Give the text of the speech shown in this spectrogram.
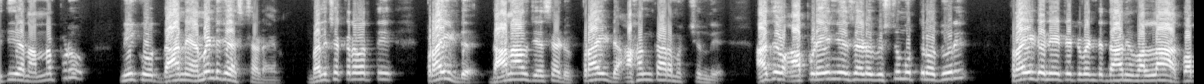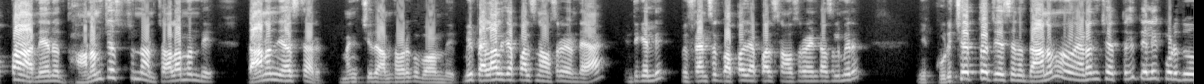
ఇది అని అన్నప్పుడు నీకు దాన్ని అమెండ్ చేస్తాడు ఆయన. బలిచక్రవర్తి ప్రైడ్ దానాలు చేశాడు. ప్రైడ్ అహంకారం వచ్చింది. అది అప్పుడు ఏం చేశాడు? విష్ణుమూర్తిలో దూరి ప్రైడ్ అనేటటువంటి దాని వల్ల గొప్ప నేను దానం చేస్తున్నాను. చాలా మంది దానం చేస్తారు. మంచిది అంతవరకు బాగుంది. మీ పిల్లలు చెప్పాల్సిన అవసరం ఏంటా? ఇంటికెళ్ళి మీ ఫ్రెండ్స్కి గొప్ప చెప్పాల్సిన అవసరం ఏంటి అసలు మీరు? ఈ కుడి చేత్తో చేసిన దానం ఎడం చేత్తకి తెలియకూడదు.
